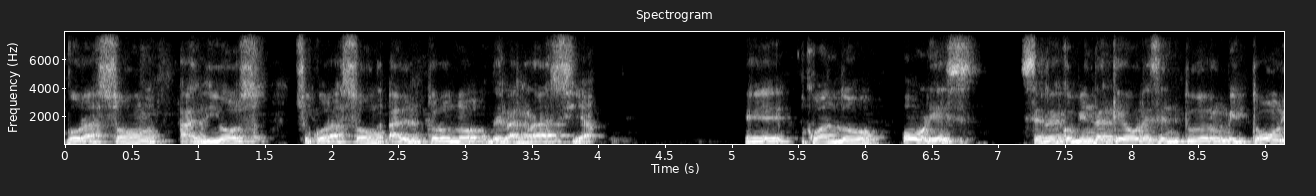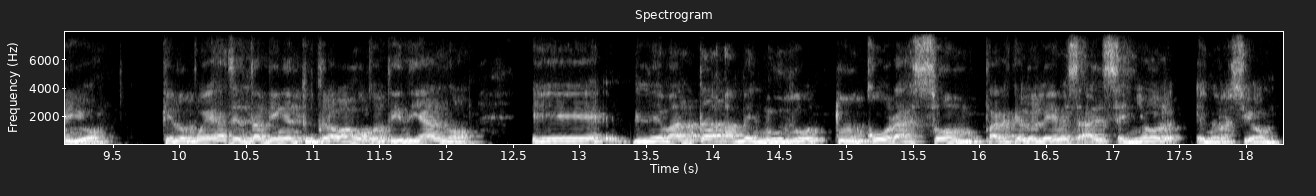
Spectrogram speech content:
corazón a Dios, su corazón al trono de la gracia. Eh, cuando ores, se recomienda que ores en tu dormitorio, que lo puedes hacer también en tu trabajo cotidiano. Eh, levanta a menudo tu corazón para que lo eleves al Señor en oración.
